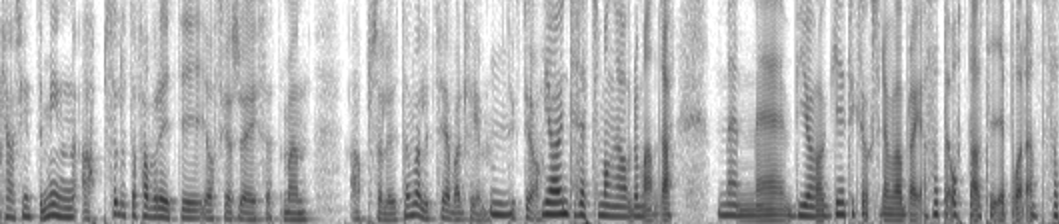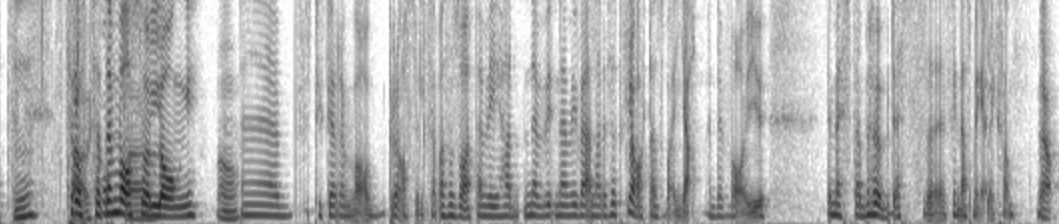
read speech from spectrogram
Kanske inte min absoluta favorit i Oscarsracet men absolut en väldigt sevärd film Mm. tyckte jag. Jag har inte sett så många av de andra, men eh, jag tyckte också den var bra. Jag satte 8 av 10 på den. Så att, Mm. Trots att den var så lång Ja. eh, tyckte jag den var bra. Så liksom, alltså så att när vi, hade, när, vi, när vi väl hade sett klart den så bara ja, men det var ju det mesta behövdes eh, finnas med liksom. Ja.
